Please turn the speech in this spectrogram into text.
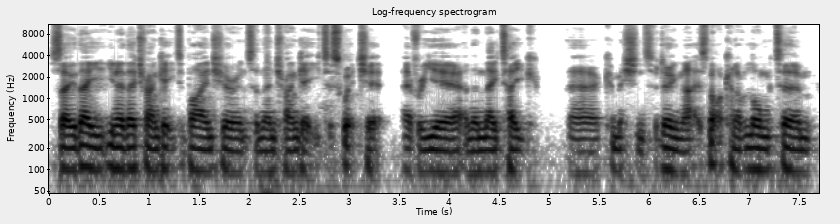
So they, you know, they try and get you to buy insurance, and then try and get you to switch it every year, and then they take uh, commissions for doing that. It's not a kind of long term.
